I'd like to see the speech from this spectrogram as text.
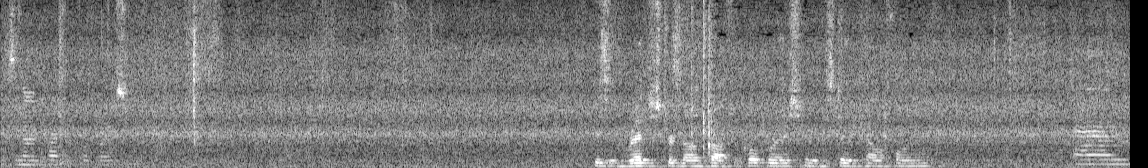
it's a nonprofit corporation. Is it a registered nonprofit corporation in the state of California? Um,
